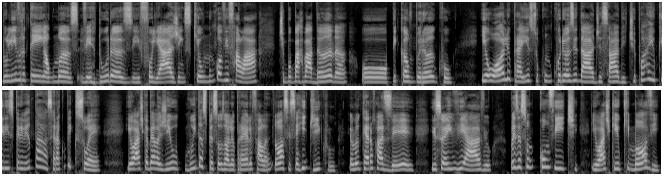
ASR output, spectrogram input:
No livro tem algumas verduras e folhagens que eu nunca ouvi falar, tipo barbadana o picão branco. E eu olho para isso com curiosidade, sabe? Tipo, ai, ah, eu queria experimentar, será como é que isso é? E eu acho que a Bela Gil, muitas pessoas olham para ela e falam: "Nossa, isso é ridículo. Eu não quero fazer. Isso é inviável". Mas é só um convite. E eu acho que o que move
